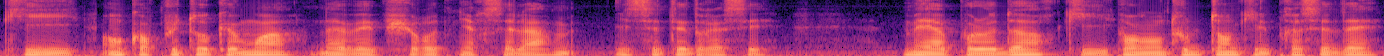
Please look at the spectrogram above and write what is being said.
qui, encore plus tôt que moi, n'avait pu retenir ses larmes, il s'était dressé. Mais Apollodore, qui, pendant tout le temps qu'il précédait,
